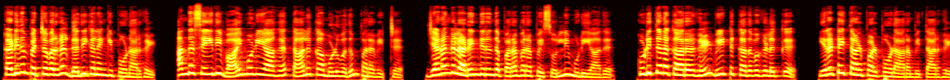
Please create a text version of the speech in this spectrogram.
கடிதம் பெற்றவர்கள் கதி கலங்கி போனார்கள். அந்த செய்தி வாய்மொழியாக தாலுகா முழுவதும் பரவிற்று. ஜனங்கள் அடைந்திருந்த பரபரப்பை சொல்லி முடியாது. குடித்தனக்காரர்கள் வீட்டுக் கதவுகளுக்கு இரட்டை தாழ்பால் போட ஆரம்பித்தார்கள்.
